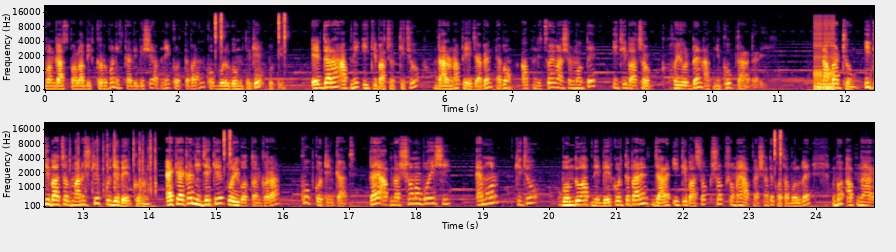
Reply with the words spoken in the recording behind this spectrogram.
এবং গাছপালা, বৃক্ষরোপণ ইত্যাদি বিষয়ে আপনি করতে পারেন খুব বুড়ো ঘুম থেকে উঠে। এর দ্বারা আপনি ইতিবাচক কিছু ধারণা পেয়ে যাবেন এবং আপনি ছয় মাসের মধ্যে ইতিবাচক হয়ে উঠবেন আপনি খুব তাড়াতাড়ি। নাম্বার টু ইতিবাচক মানুষকে খুঁজে বের করুন। একা একা নিজেকে পরিবর্তন করা খুব কঠিন কাজ। তাই আপনার সমবয়সী এমন কিছু বন্ধু, আপনি বের করতে পারেন। যারা ইতিবাচক সব সময় আপনার সাথে কথা বলবে এবং আপনার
